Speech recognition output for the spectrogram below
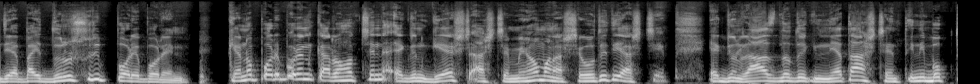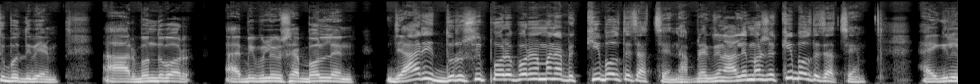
যে ভাই দুরুদ শরীফ পরে পড়েন। কেন পরে পড়েন? কারণ হচ্ছেন একজন গেস্ট আসছে মেহমান আসছে অতিথি আসছে। একজন রাজনৈতিক নেতা আসছেন তিনি বক্তব্য দিবেন। আর বন্ধুবর বিপ্লবী সাহেব বললেন যে, আরে দুরুশি পরে পরে মানে আপনি কি বলতে চাচ্ছেন? আপনি একজন আলিম মানুষ, কি বলতে চাচ্ছেন? হ্যাঁ এগুলি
